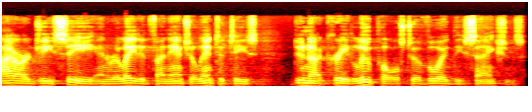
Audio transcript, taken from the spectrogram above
IRGC and related financial entities do not create loopholes to avoid these sanctions?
